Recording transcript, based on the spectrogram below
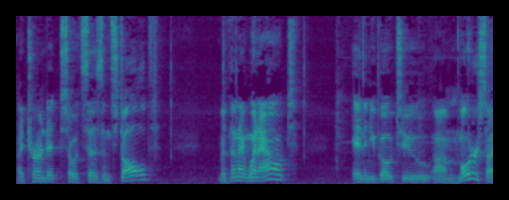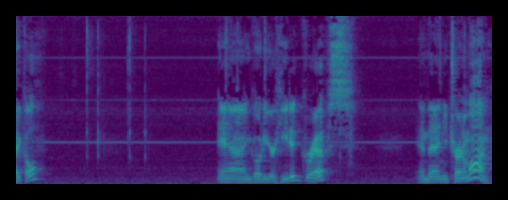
I turned it so it says installed. But then I went out and then you go to um, motorcycle and go to your heated grips and then you turn them on.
